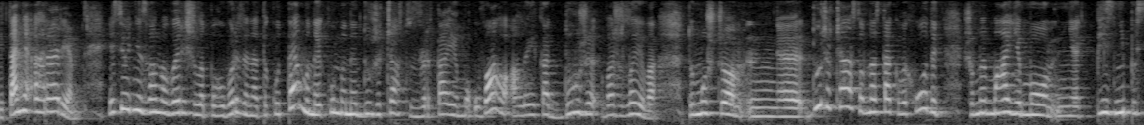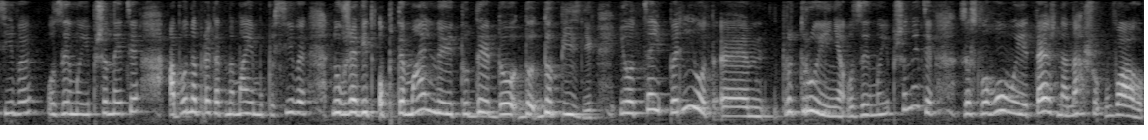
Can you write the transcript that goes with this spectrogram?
Вітання аграрія! Я сьогодні з вами вирішила поговорити на таку тему, на яку ми не дуже часто звертаємо увагу, але яка дуже важлива. Тому що е, дуже часто в нас так виходить, що ми маємо пізні посіви озимої пшениці, або, наприклад, ми маємо посіви ну, вже від оптимальної туди до, до, до пізніх. І оцей період е, протруєння озимої пшениці заслуговує теж на нашу увагу,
